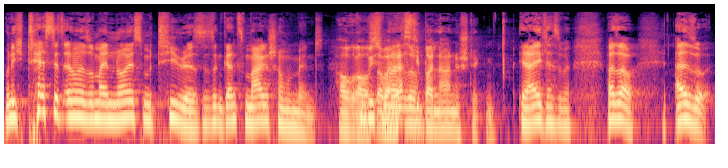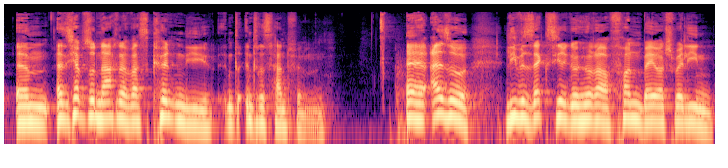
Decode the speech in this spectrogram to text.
und ich teste jetzt einfach so mein neues Material, das ist ein ganz magischer Moment. Hau raus, aber mal lass so. die Banane stecken. Ja, ich lasse mal. Pass auf. Also, ähm, also ich habe so nachgedacht, was könnten die in interessant finden? Äh, also, liebe sechsjährige Hörer von Baywatch Berlin,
